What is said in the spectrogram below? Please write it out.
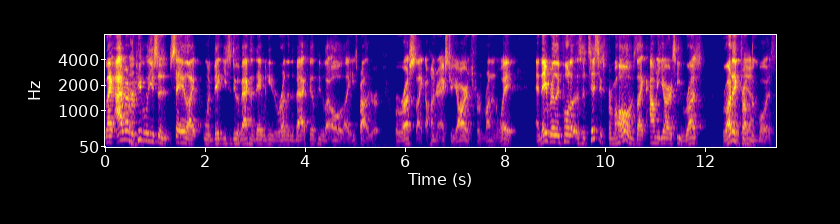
Like I remember people used to say like when Big used to do it back in the day when he'd run in the backfield, people were like, oh, like he's probably rushed like 100 extra yards from running away. And they really pulled up the statistics for Mahomes, like how many yards he rushed running from yeah. them boys.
